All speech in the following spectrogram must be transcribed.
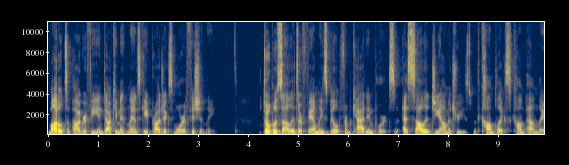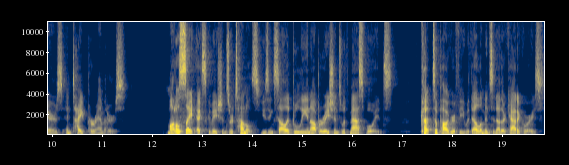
model topography and document landscape projects more efficiently. TopoSolids are families built from CAD imports as solid geometries with complex compound layers and tight parameters. Model site excavations or tunnels using solid Boolean operations with mass voids. Cut topography with elements in other categories.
